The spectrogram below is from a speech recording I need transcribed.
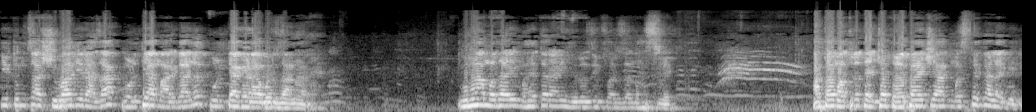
की तुमचा शिवाजी राजा कोणत्या मार्गानं कोणत्या गडावर जाणार आहे? पुन्हा मदारी मेहतर आणि हिरोजी फर्जन हसले. आता मात्र त्यांच्या तळपायाची आग मस्तकाला गेली.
